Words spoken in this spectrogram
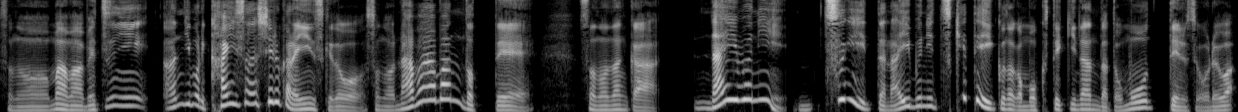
その、まあまあ別に、アンディ・モリ解散してるからいいんですけど、そのラバーバンドって、そのなんか、ライブに、次行ったライブにつけていくのが目的なんだと思ってるんですよ、俺は。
